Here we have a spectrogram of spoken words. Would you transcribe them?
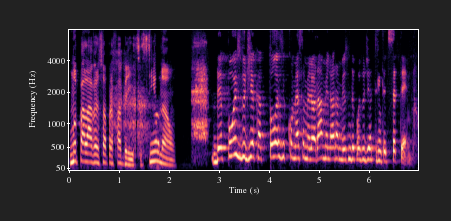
uma palavra só para Fabrícia, sim ou não? Depois do dia 14 começa a melhorar, melhora mesmo depois do dia 30 de setembro.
